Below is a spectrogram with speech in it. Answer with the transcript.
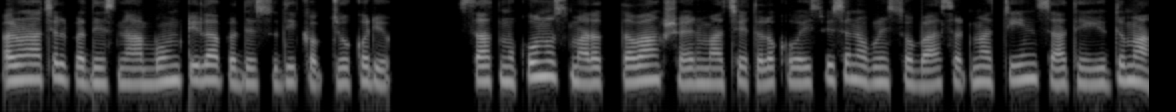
અરુણાચલ પ્રદેશના બોમટીલા પ્રદેશ સુધી કબજો કર્યો. સાતમું કોનું સ્મારક તવાંગ શહેરમાં છે? તો લોકો ઈસવીસન ઓગણીસો બાસઠમાં ચીન સાથે યુદ્ધમાં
